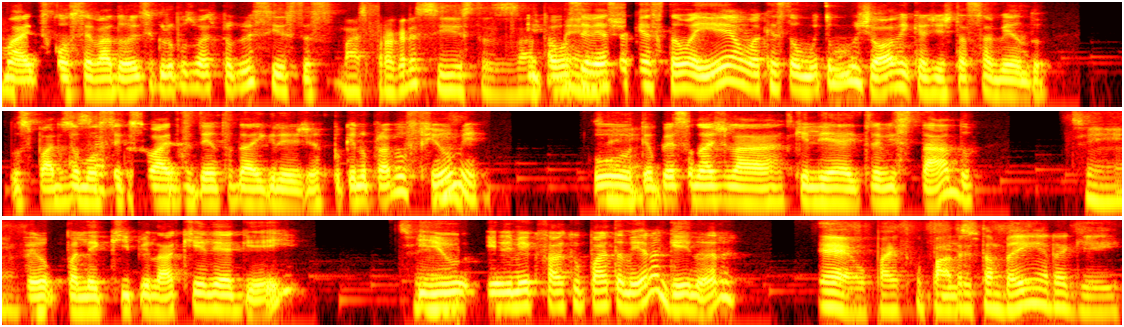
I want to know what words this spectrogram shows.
mais conservadores e grupos mais progressistas. Mais progressistas, exatamente. Então você vê essa questão aí, é uma questão muito jovem que a gente está sabendo dos padres homossexuais dentro da igreja. Porque no próprio filme, o, tem um personagem lá que ele é entrevistado Sim. pela equipe lá que ele é gay. Sim. E o, ele meio que fala que o pai também era gay, não era? É, o, pai, o padre Isso. também era gay.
